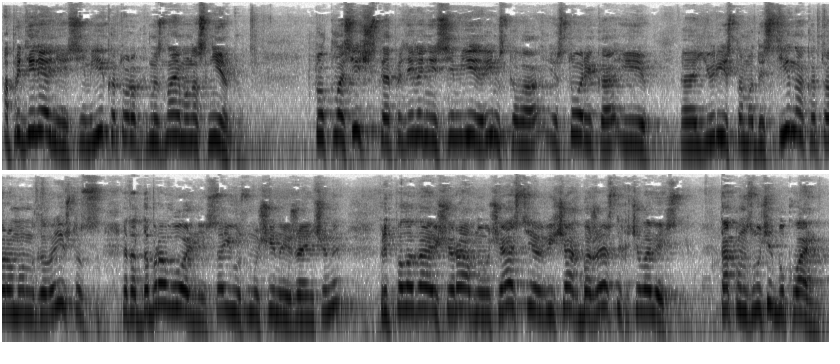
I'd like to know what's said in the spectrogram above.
определение семьи, которое, как мы знаем, у нас нету. То классическое определение семьи римского историка и э, юриста Модестина, которым он говорит, что это добровольный союз мужчины и женщины, предполагающий равное участие в вещах божественных и человеческих. Так он звучит буквально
